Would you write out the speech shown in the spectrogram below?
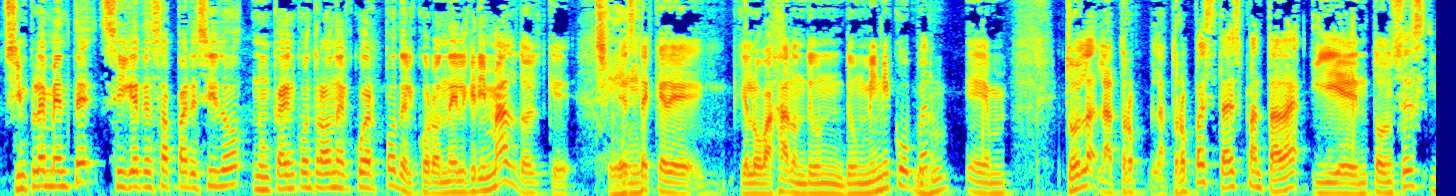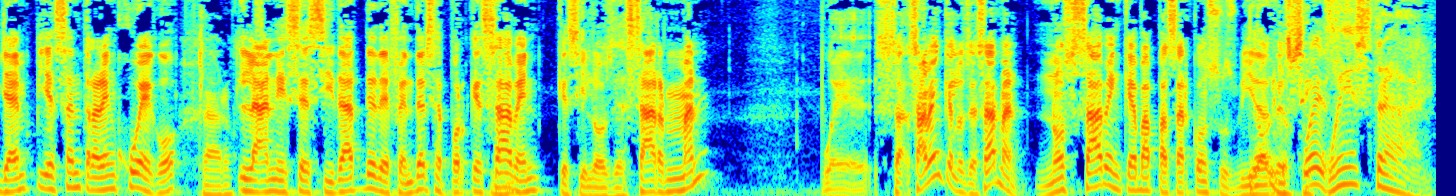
Simplemente sigue desaparecido. Nunca he encontrado en el cuerpo del coronel Grimaldo, el que, este que, que lo bajaron de un, de un Mini Cooper. Em, entonces la, la, tropa está espantada y entonces ya empieza a entrar en juego la necesidad de defenderse, porque saben que si los desarman, pues saben que los desarman, no saben qué va a pasar con sus vidas después. Los secuestran,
